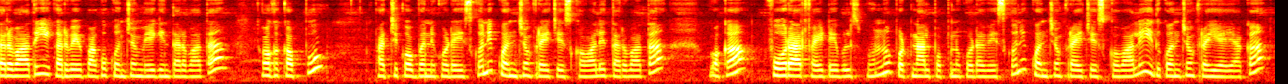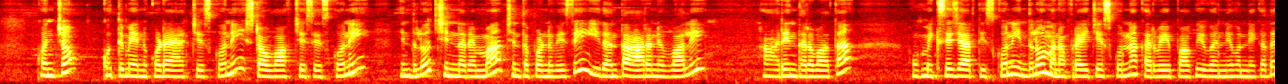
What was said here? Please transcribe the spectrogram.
తర్వాత ఈ కరివేపాకు కొంచెం వేగిన తర్వాత ఒక కప్పు పచ్చి కొబ్బరిని కూడా వేసుకొని కొంచెం ఫ్రై చేసుకోవాలి. తర్వాత ఒక ఫోర్ ఆర్ ఫైవ్ టేబుల్ స్పూన్లు పుట్నాల పప్పును కూడా వేసుకొని కొంచెం ఫ్రై చేసుకోవాలి. ఇది కొంచెం ఫ్రై అయ్యాక కొంచెం కొత్తిమీరను కూడా యాడ్ చేసుకొని స్టవ్ ఆఫ్ చేసేసుకొని ఇందులో చిన్న రెమ్మ చింతపండు వేసి ఇదంతా ఆరనివ్వాలి. ఆరిన తర్వాత ఒక మిక్సీ జార్ తీసుకొని ఇందులో మనం ఫ్రై చేసుకున్న కరివేపాకు ఇవన్నీ ఉన్నాయి కదా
